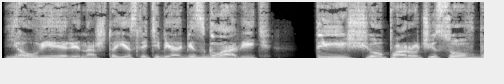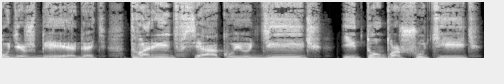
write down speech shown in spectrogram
«Я уверена, что если тебя обезглавить, ты еще пару часов будешь бегать, творить всякую дичь и тупо шутить».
